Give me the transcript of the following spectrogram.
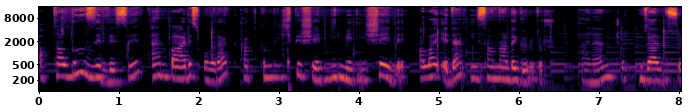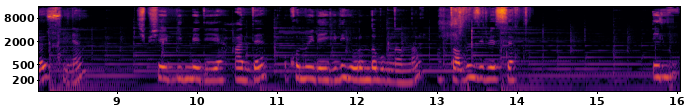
Aptallığın zirvesi en bariz olarak hakkında hiçbir şey bilmediği şeyle alay eden insanlarda görülür. Aynen çok güzel bir söz yine. Hiçbir şey bilmediği halde o konuyla ilgili yorumda bulunanlar aptallığın zirvesi. Delilik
